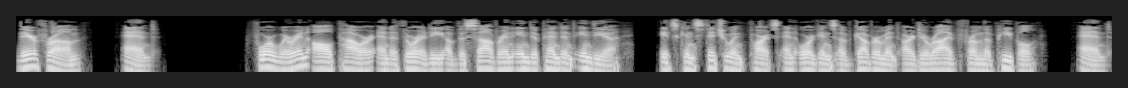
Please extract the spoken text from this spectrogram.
therefrom, and for wherein all power and authority of the sovereign independent India, its constituent parts and organs of government are derived from the people, and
